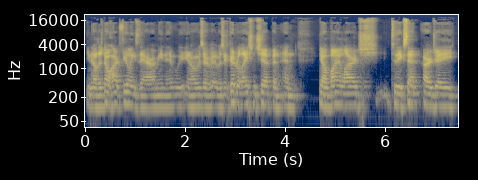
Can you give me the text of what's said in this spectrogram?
you know, there's no hard feelings there. I mean, it, you know, it was a it was a good relationship, and and you know, by and large, to the extent RJ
